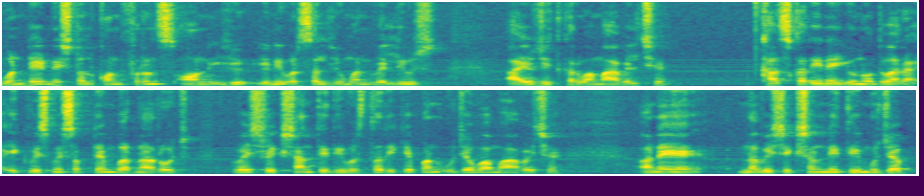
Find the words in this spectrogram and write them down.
one day national conference on universal human values આયોજિત કરવામાં આવેલ છે. ખાસ કરીને યુનો દ્વારા એકવીસમી સપ્ટેમ્બરના રોજ વૈશ્વિક શાંતિ દિવસ તરીકે પણ ઉજવવામાં આવે છે અને નવી શિક્ષણ નીતિ મુજબ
